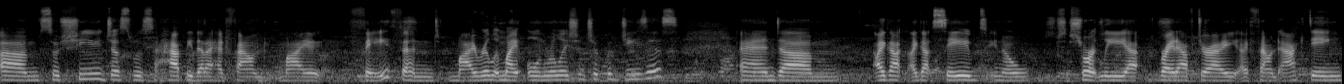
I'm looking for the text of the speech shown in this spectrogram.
um, so she just was happy that I had found my faith and my my own relationship with Jesus, and um, I got I got saved, you know, shortly right after I, I found acting,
